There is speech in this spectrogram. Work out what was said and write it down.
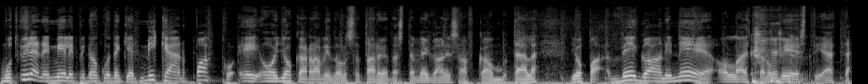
Mutta yleinen mielipide on kuitenkin, että mikään pakko ei ole joka ravintolassa tarjota sitä vegaanisafkaa. Täällä jopa vegaani ne on laittanut viestiä, että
